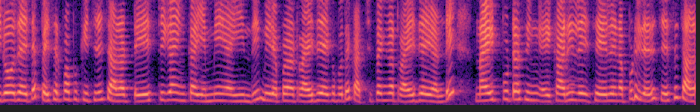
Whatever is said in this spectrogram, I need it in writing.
ఈరోజు అయితే పెసరపప్పు కిచడి చాలా టేస్టీగా ఇంకా ఎమ్మి అయ్యింది మీరు ఎప్పుడైనా ట్రై చేయకపోతే ఖచ్చితంగా ట్రై చేయండి. నైట్ పూట సింగ్ కర్రీ చేయలేనప్పుడు ఇదైతే చేస్తే చాలా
